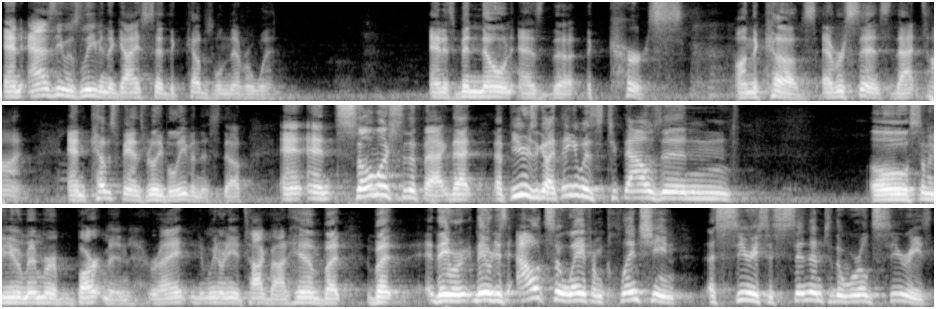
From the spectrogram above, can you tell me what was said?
And as he was leaving, the guy said, The Cubs will never win. And it's been known as the, the curse on the Cubs ever since that time. And Cubs fans really believe in this stuff. And, and so much to the fact that a few years ago, I think it was 2000. Oh, some of you remember Bartman, right? We don't need to talk about him, but, but they, were, they were just outs away from clinching a series to send them to the World Series.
